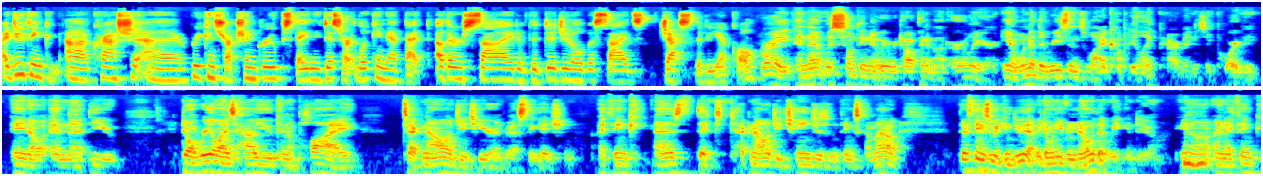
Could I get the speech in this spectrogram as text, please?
I do think uh, crash uh, reconstruction groups they need to start looking at that other side of the digital besides just the vehicle. Right. And that was something that we were talking about earlier. You know, one of the reasons why a company like Paraben is important, you know, and that you don't realize how you can apply technology to your investigation. I think as the t- technology changes and things come out, there are things we can do that we don't even know that we can do, you know, and I think,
